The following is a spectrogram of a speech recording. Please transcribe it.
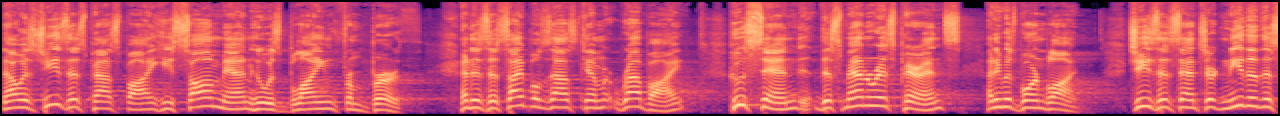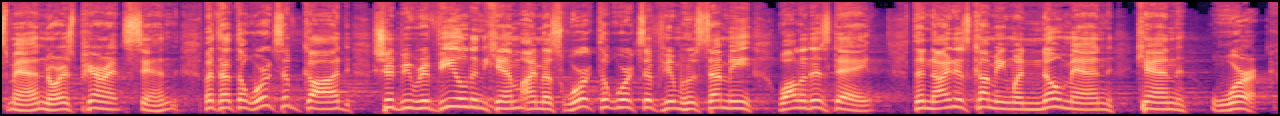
Now, as Jesus passed by, he saw a man who was blind from birth. And his disciples asked him, Rabbi, who sinned, this man or his parents, and he was born blind? Jesus answered, Neither this man nor his parents sinned, but that the works of God should be revealed in him. I must work the works of him who sent me while it is day. The night is coming when no man can work.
